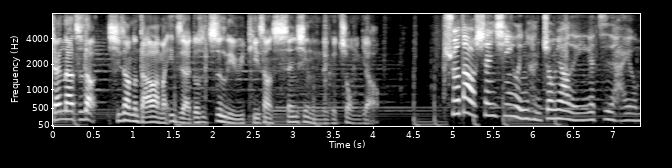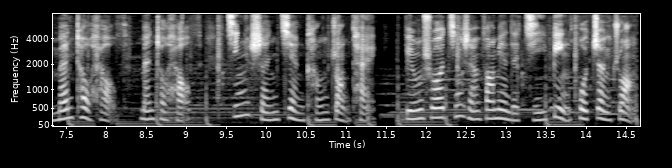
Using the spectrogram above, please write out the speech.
相信大家知道，西藏的达赖喇嘛一直以来都是致力于提倡身心灵的一个重要。说到身心灵很重要的一个字，还有 mental health，mental health 精神健康状态。比如说精神方面的疾病或症状，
